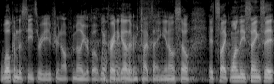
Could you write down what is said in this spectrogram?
welcome to c3 if you're not familiar but we pray together type thing you know so it's like one of these things that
